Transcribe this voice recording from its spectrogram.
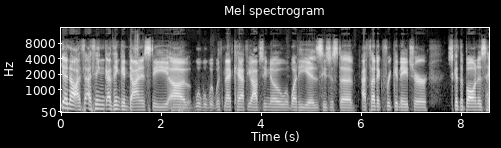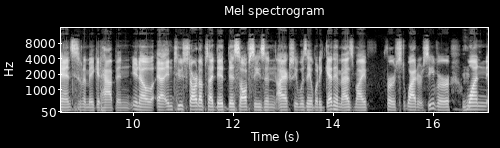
Yeah, no, I, th- I think I think in Dynasty, uh, w- w- with Metcalf, you obviously know what he is. He's just a athletic freak of nature. Just get the ball in his hands, he's going to make it happen. You know, uh, in two startups I did this offseason, I actually was able to get him as my first wide receiver, Mhm. one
